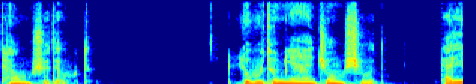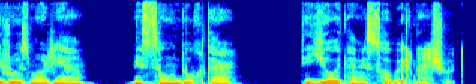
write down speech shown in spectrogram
تموم شده بود. لوبوتومی انجام شد ولی روزماری هم مثل اون دختر دیگه آدم سابق نشد.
